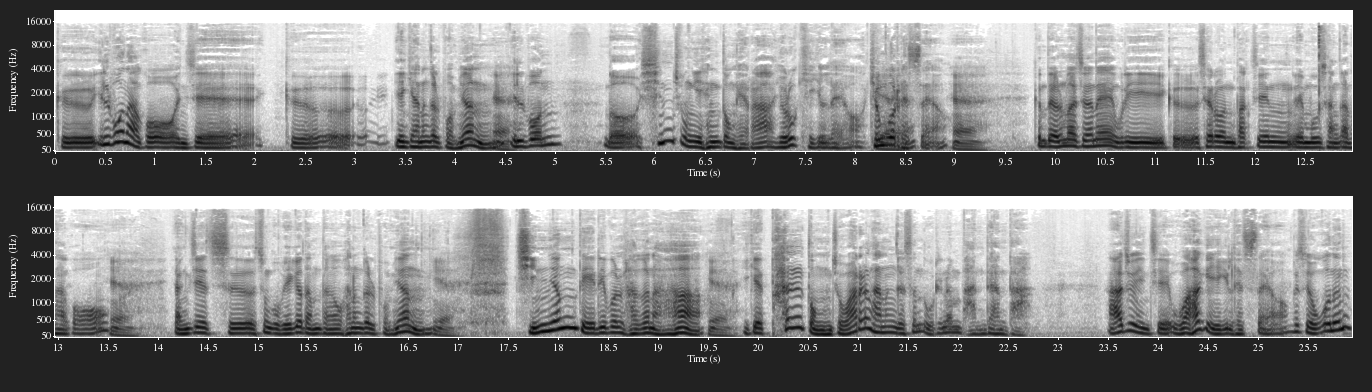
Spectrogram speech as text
그 일본하고 이제 그 얘기하는 걸 보면 예. 일본 너 신중히 행동해라. 요렇게 얘기를 해요. 경고를 예. 했어요. 근데 얼마 전에 우리 그 새로운 박진 외무부 장관하고 예. 양재츠 중국 외교 담당하고 하는 걸 보면 예. 진영 대립을 하거나 예. 이게 탈동조화를 하는 것은 우리는 반대한다. 아주 이제 우아하게 얘기를 했어요. 그래서 요거는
